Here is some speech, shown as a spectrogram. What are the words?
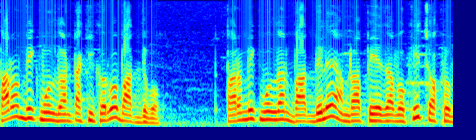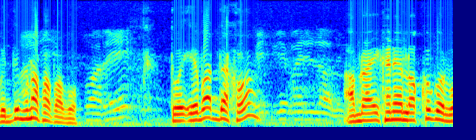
প্রারম্ভিক মূলধনটা কি করব? বাদ দেব। প্রারম্ভিক মূলধন বাদ দিলে আমরা পেয়ে যাব কি? চক্রবৃদ্ধি মুনাফা পাবো। তো এবার দেখো, আমরা এখানে লক্ষ্য করব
